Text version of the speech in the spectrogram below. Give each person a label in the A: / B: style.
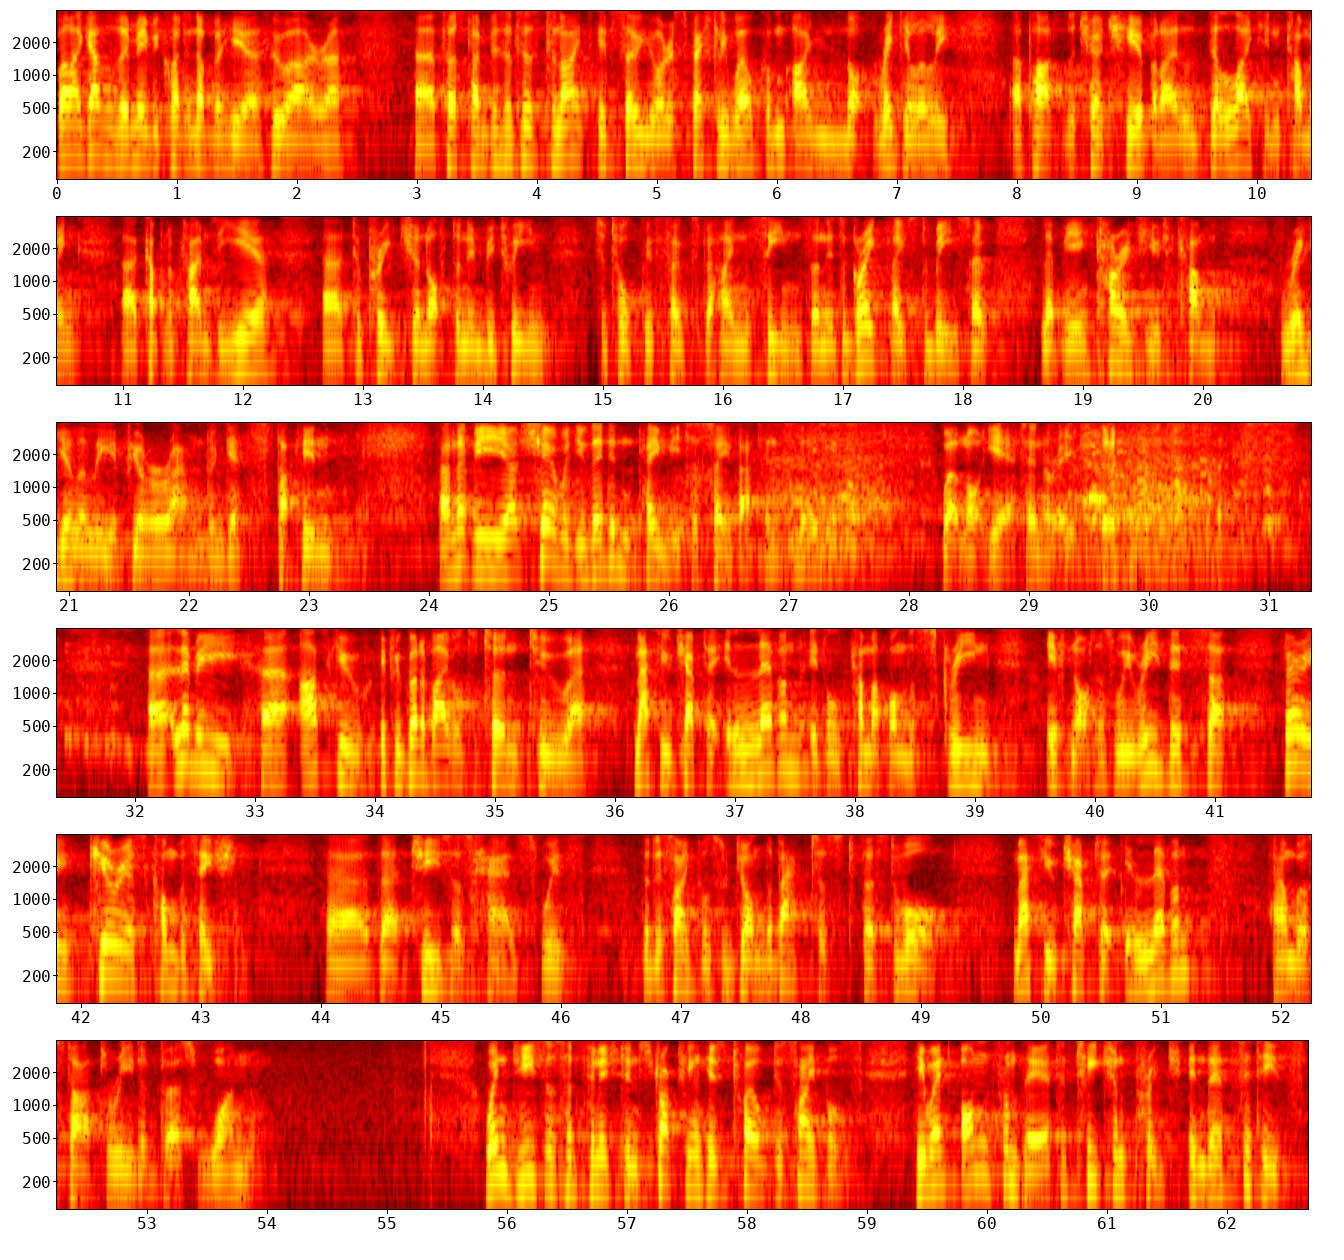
A: Well, I gather there may be quite a number here who are uh, uh, first time visitors tonight. If so, you're especially welcome. I'm not regularly a part of the church here, but I delight in coming a couple of times a year uh, to preach and often in between to talk with folks behind the scenes. And it's a great place to be. So let me encourage you to come regularly if you're around and get stuck in. And let me uh, share with you, they didn't pay me to say that, incidentally. Well, not yet, any rate. uh, let me uh, ask you if you've got a Bible to turn to uh, Matthew chapter 11. It'll come up on the screen if not, as we read this uh, very curious conversation uh, that Jesus has with the disciples of John the Baptist, first of all. Matthew chapter 11, and we'll start to read at verse 1. When Jesus had finished instructing his twelve disciples, he went on from there to teach and preach in their cities.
